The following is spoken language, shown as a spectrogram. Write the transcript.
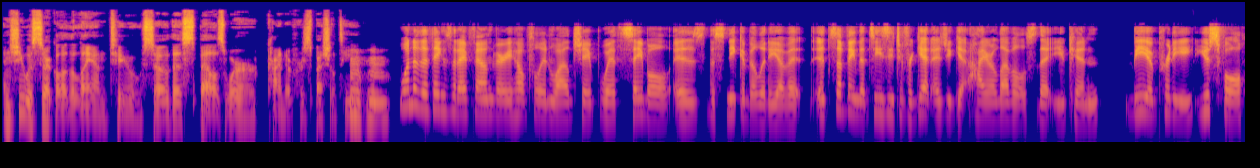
And she was Circle of the Land too, so the spells were kind of her specialty. Mm-hmm. One of the things that I found very helpful in Wild Shape with Sable is the sneak ability of it. It's something that's easy to forget as you get higher levels that you can be a pretty useful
